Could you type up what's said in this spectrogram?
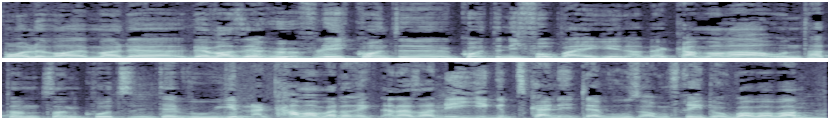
Wolle war immer der, der war sehr höflich, konnte, konnte nicht vorbeigehen an der Kamera und hat uns dann ein kurzes Interview gegeben. Dann kam aber direkt an, der sagt, nee, hier gibt's keine Interviews auf dem Friedhof, bababam. Mhm.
